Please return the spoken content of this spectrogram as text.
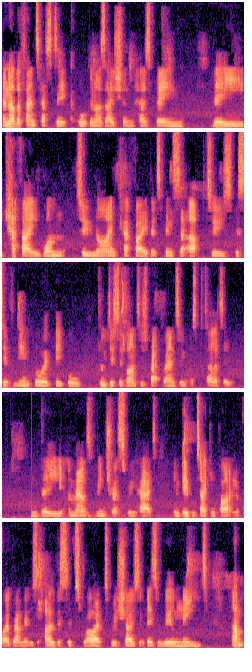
Another fantastic organisation has been the Cafe 129 Cafe that's been set up to specifically employ people from disadvantaged backgrounds in hospitality. The amount of interest we had in people taking part in the program, it was oversubscribed, which shows that there's a real need. Um,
